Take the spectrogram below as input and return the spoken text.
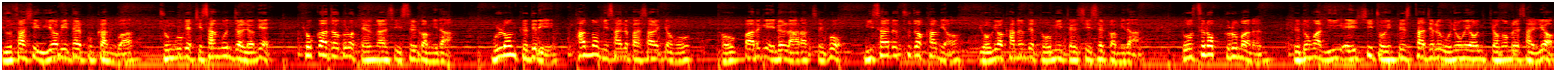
유사시 위협이 될 북한과 중국의 지상군 전력에 효과적으로 대응할 수 있을 겁니다. 물론 그들이 탄도미사일을 발사할 경우 더욱 빠르게 이를 알아채고 미사일을 추적하며 요격하는 데 도움이 될 수 있을 겁니다. 노스롭 그루먼은 그동안 E-8C Joint STARS를 운용해온 경험을 살려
